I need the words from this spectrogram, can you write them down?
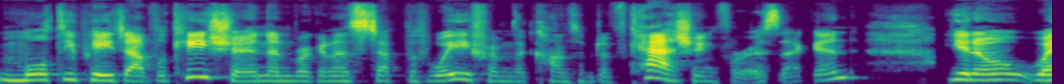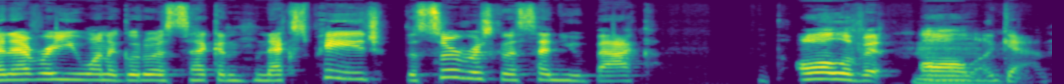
multi-page application and we're going to step away from the concept of caching for a second you know whenever you want to go to a second next page the server is going to send you back all of it mm. all hmm. again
